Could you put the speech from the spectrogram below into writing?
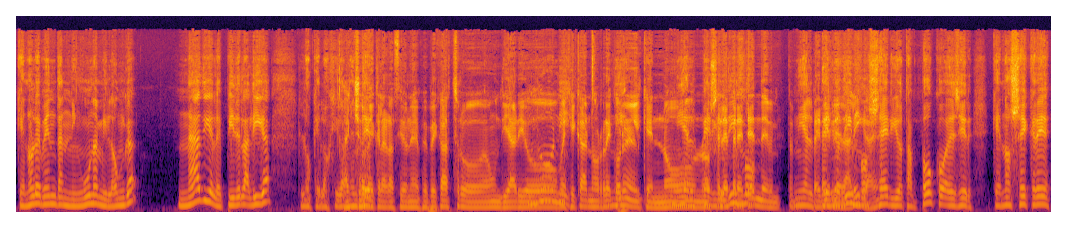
que no le vendan ninguna milonga, nadie le pide la liga, lo que Ha lógicamente... hecho declaraciones Pepe Castro a un diario No, ni- mexicano récord ni- en el que no, ni el no se le periodismo- pretende ni el pedirle la periodismo. ¿eh? serio tampoco, es decir, que no se cree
